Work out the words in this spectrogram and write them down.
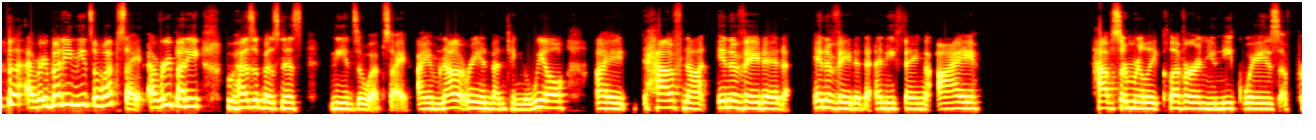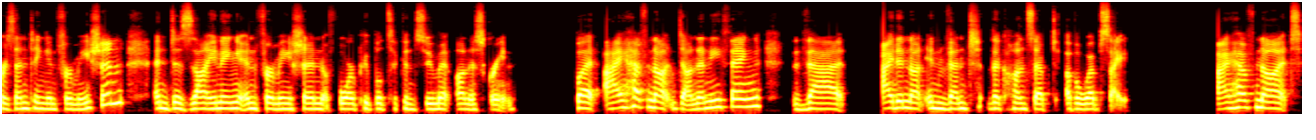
Everybody needs a website. Everybody who has a business needs a website. I am not reinventing the wheel. I have not innovated innovated anything. I have some really clever and unique ways of presenting information and designing information for people to consume it on a screen. But I have not done anything that I did not invent the concept of a website. I have not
